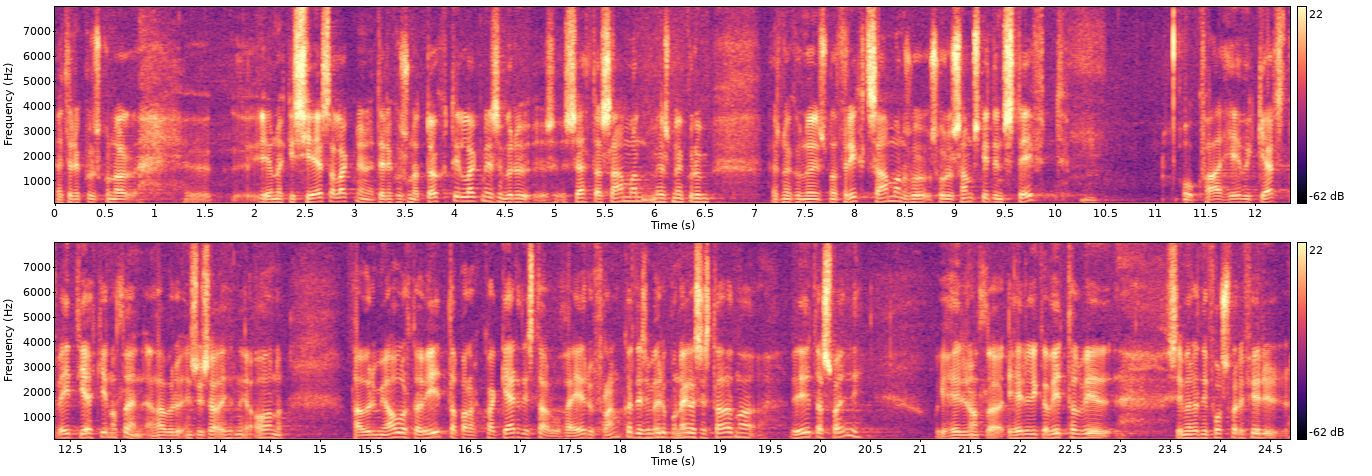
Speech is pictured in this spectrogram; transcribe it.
þetta er einhvers konar ég hef nú ekki séð þessa lagnir þetta er einhvers svona dögtilagnir sem veru setta saman með svona einhverjum það er svona einhvern veginn svona þrygt saman og svo, svo eru samskiptin steift mm. og hvað hefur gerst veit ég ekki náttúrulega en það verður eins og ég sagði hérna á þann það verður mjög ávart að vita bara hvað gerðist þar og það eru framkvæmdi sem eru búin að eiga sér staðna við þetta svæði og ég heyri náttúrulega, ég heyri líka viðtal við sem er hérna í fósfari fyrir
